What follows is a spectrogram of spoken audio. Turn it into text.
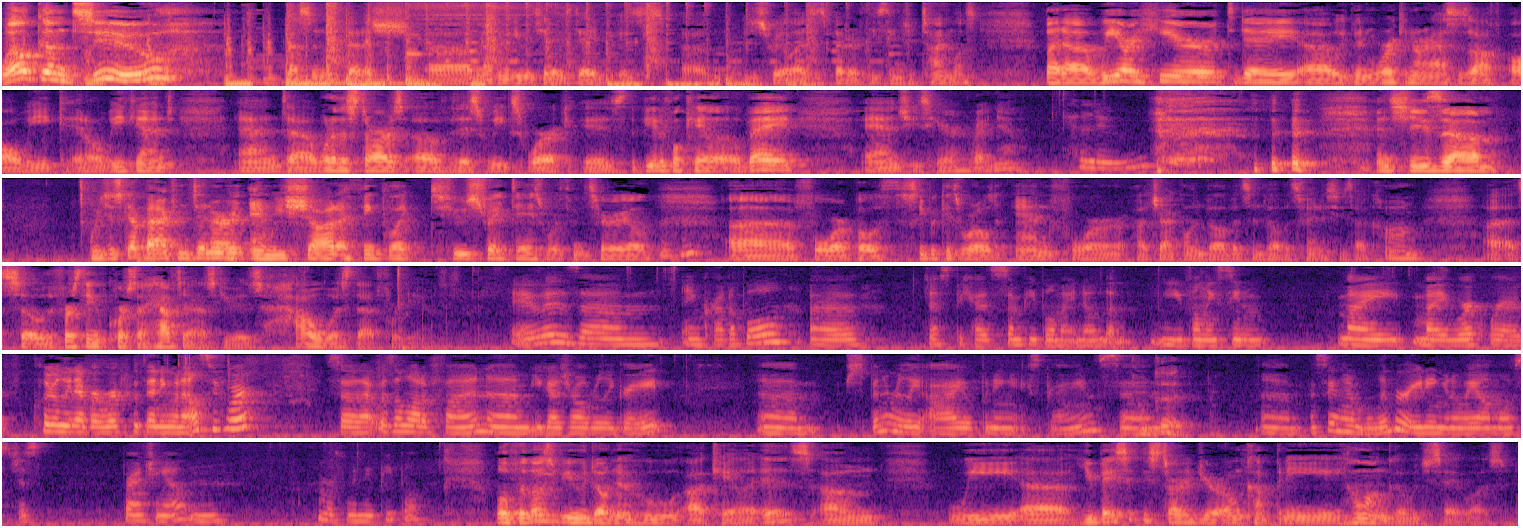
Welcome to Lesson with Fetish. Uh, I'm not going to give you today's date because uh, we just realized it's better if these things are timeless. But uh, we are here today. Uh, we've been working our asses off all week and all weekend. And uh, one of the stars of this week's work is the beautiful Kayla Obey. And she's here right now. Hello. and she's um, we just got back from dinner and we shot i think like two straight days worth of material uh, for both sleeper kids world and for uh, jacqueline velvets and velvetsfantasies.com uh, so the first thing of course i have to ask you is how was that for you It was um, incredible. Uh, just because some people might know that you've only seen my my work where I've clearly never worked with anyone else before. So that was a lot of fun. Um, you guys are all really great. Um, it's just been a really eye opening experience. oh And, good Um, I'd say kind of liberating in a way, almost just branching out and working with new people. well for those of you who don't know who uh, kayla is um, we uh, you basically started your own company how long ago would you say it was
